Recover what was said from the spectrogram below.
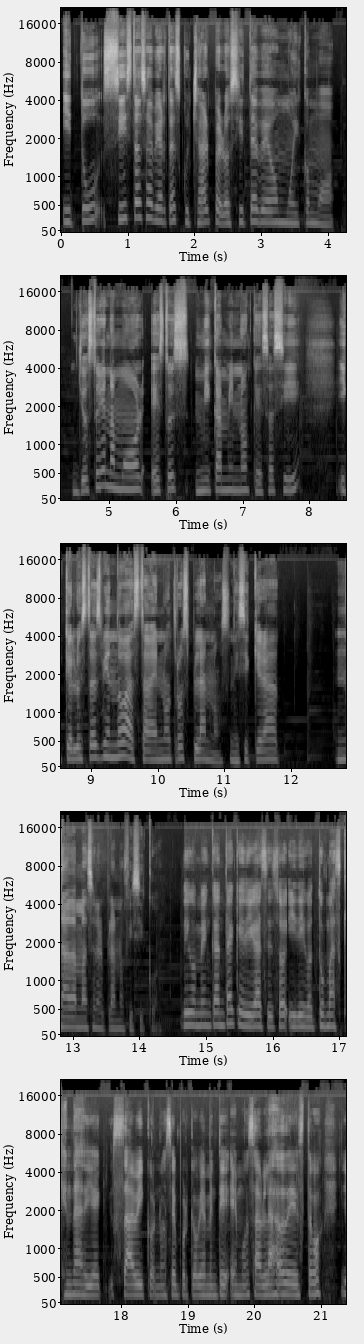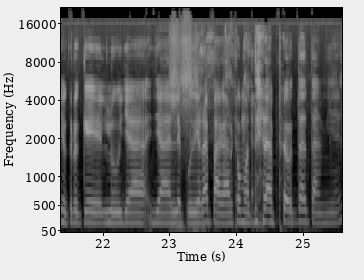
y tú sí estás abierta a escuchar, pero sí te veo muy como, yo estoy en amor, esto es mi camino que es así y que lo estás viendo hasta en otros planos, ni siquiera nada más en el plano físico. Digo, me encanta que digas eso y digo, tú más que nadie sabe y conoce porque obviamente hemos hablado de esto. Yo creo que Lu ya, le pudiera pagar como terapeuta también.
